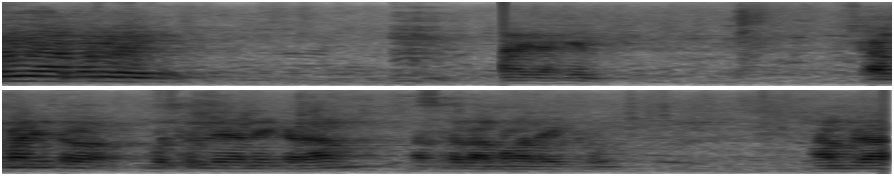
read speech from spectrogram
মনে সম্মানিত মুসল্লিয়ান কালাম আসসালামু আলাইকুম। আমরা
